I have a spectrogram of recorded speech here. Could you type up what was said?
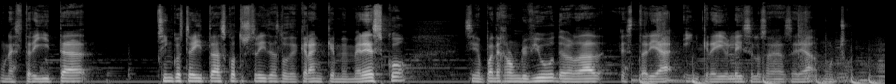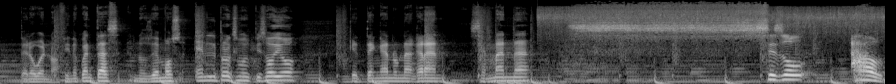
una estrellita, cinco estrellitas, cuatro estrellitas, lo que crean que me merezco. Si me pueden dejar un review, de verdad estaría increíble y se los agradecería mucho. Pero bueno, a fin de cuentas, nos vemos en el próximo episodio. Que tengan una gran semana. Sizzle out.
